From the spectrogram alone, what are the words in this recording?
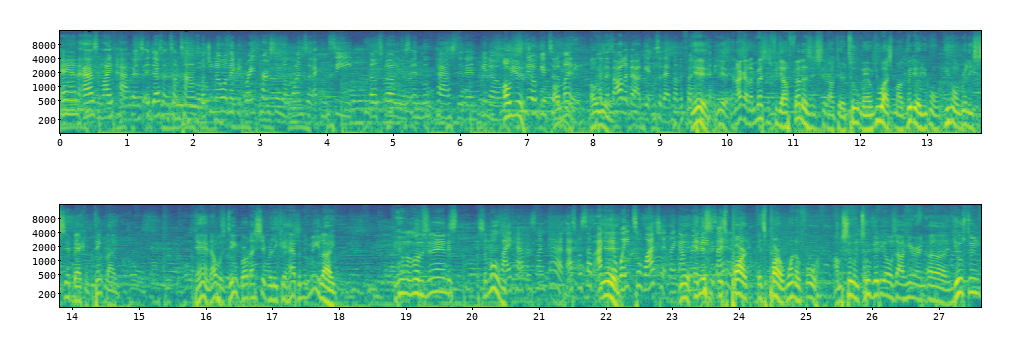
And as life happens, it doesn't sometimes. But you know what make a great person? The ones that I can see those failures and move past it and, you know, Oh, yeah. still get to Oh, the yeah. money. Oh, Because yeah. it's all about getting to that motherfucking Yeah, money. yeah. And I got a message for y'all fellas and shit out there too, man. When you watch my video, you gon' you gonna really sit back and think like, damn, that was deep, bro. That shit really could happen to me. Like, you know what I'm saying? It's it's a movie. Life happens like that. That's what's up. I Yeah. can't wait to watch it. Like, I'm yeah, really and this excited it's part it. it's part one of four. I'm shooting two videos out here in uh, in Houston.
